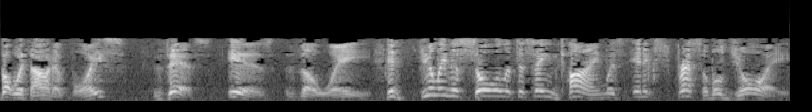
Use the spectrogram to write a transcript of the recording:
but without a voice. This is the way, and filling his soul at the same time with inexpressible joy.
